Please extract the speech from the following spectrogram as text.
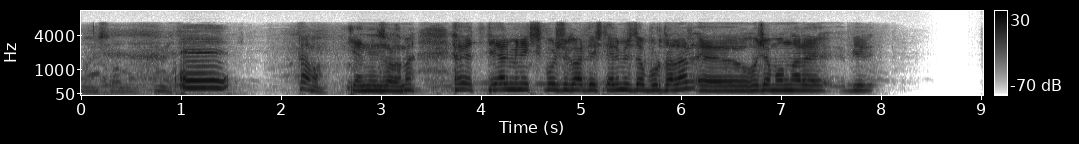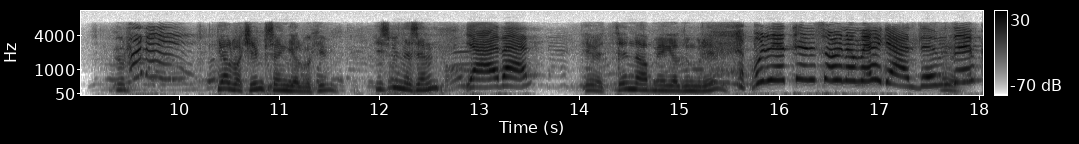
Maşallah. Evet. Ee, Tamam. Kendini zorlama. Evet, diğer minik sporcu kardeşlerimiz de buradalar. Ee, hocam onları bir Gör. Gel bakayım, sen gel bakayım. İsmin ne senin? Yaren. Evet, sen ne yapmaya geldin buraya? Buraya tenis oynamaya geldim. Zevk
